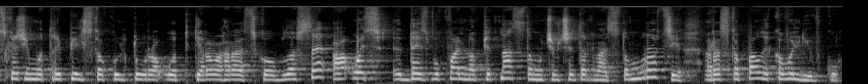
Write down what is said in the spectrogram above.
скажімо, трипільська культура от Кіровоградська область, а ось десь буквально в 15-му чи в 14-му році розкопали Ковалівку.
